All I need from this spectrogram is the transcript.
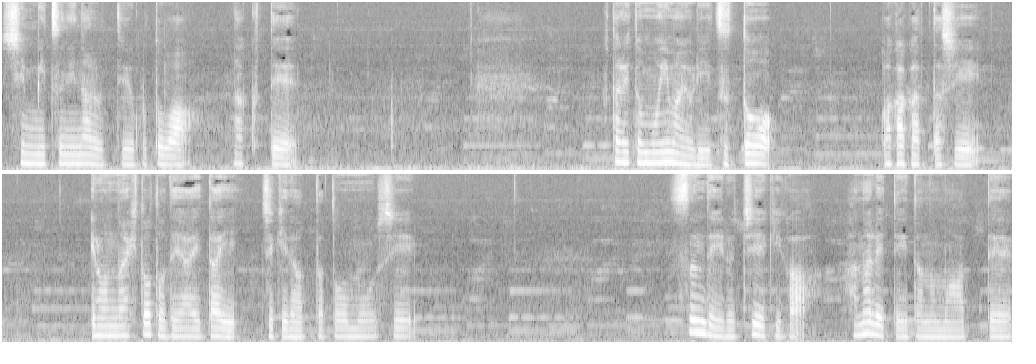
親密になるっていうことはなくて2人とも今よりずっと若かったしいろんな人と出会いたい時期だったと思うし住んでいる地域が離れていたのもあって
